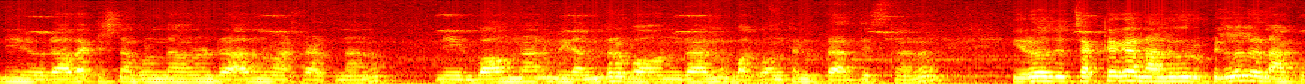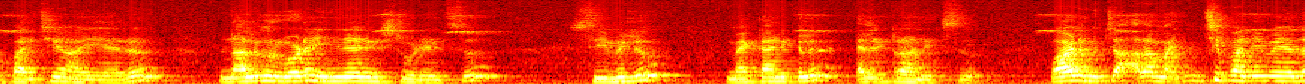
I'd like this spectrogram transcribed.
నేను రాధాకృష్ణ బృందావనం నుండి రాధను మాట్లాడుతున్నాను. నేను బాగున్నాను మీరందరూ బాగున్నారని భగవంతుని ప్రార్థిస్తున్నాను. ఈరోజు చక్కగా నలుగురు పిల్లలు నాకు పరిచయం అయ్యారు. నలుగురు కూడా engineering students civil mechanical electronics. వాళ్ళు చాలా మంచి పని మీద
